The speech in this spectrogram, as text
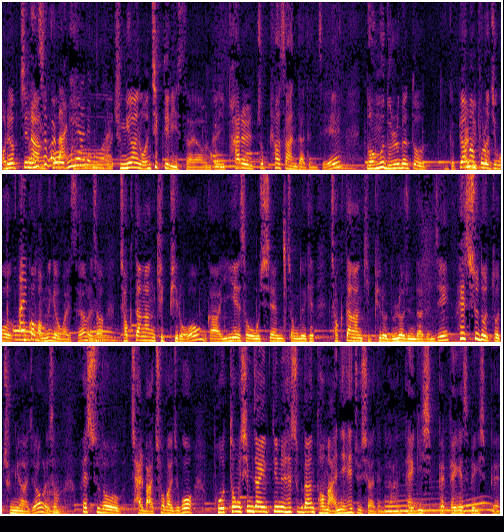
어렵지는 않고 많이 해야 그 되는 건 아니에요? 중요한 원칙들이 있어요. 그러니까 이 팔을 쭉 펴서 한다든지 너무 누르면 또그 뼈만 부러지고 효과가 없는 경우가 있어요. 그래서 적당한 깊이로 그러니까 2에서 5cm 정도 이렇게 적당한 깊이로 눌러준다든지 횟수도 또 중요하죠. 그래서 횟수도 잘 맞춰가지고 보통 심장이 뛰는 횟수보다는 더 많이 해주셔야 됩니다. 한 120회, 100에서 120회.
